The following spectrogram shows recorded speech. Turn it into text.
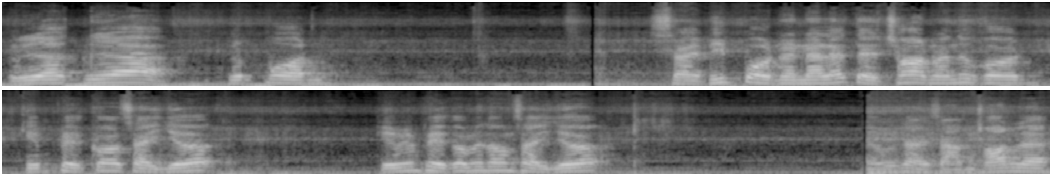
เกลือเกลือเกลือป่นใส่พริกป่นนะนะแล้วแต่ชอบนะทุกคนกินเผ็ดก็ใส่เยอะกินไม่เผ็ดก็ไม่ต้องใส่เยอะเดี๋ยวใส่สามช้อนเลย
